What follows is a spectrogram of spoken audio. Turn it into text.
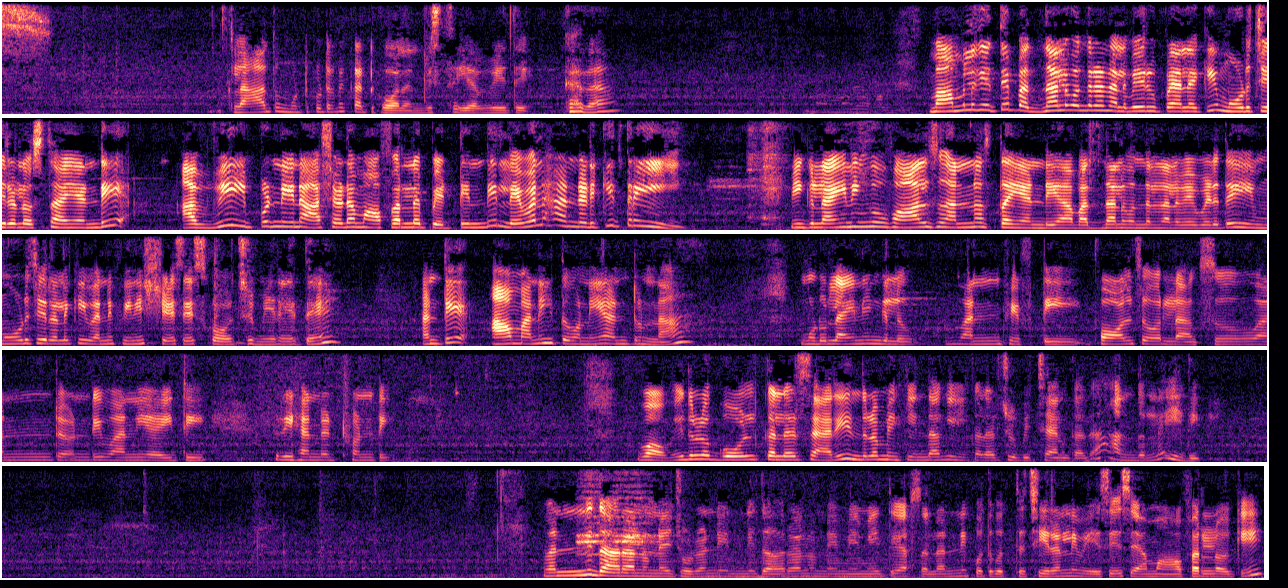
క్లాత్ ముట్టుకుంటేనే కట్టుకోవాలనిపిస్తాయి అవి అయితే. కదా? మామూలుగా అయితే పద్నాలుగు వందల నలభై రూపాయలకి మూడు చీరలు వస్తాయండి. అవి ఇప్పుడు నేను ఆషాఢం ఆఫర్లో పెట్టింది లెవెన్ హండ్రెడ్కి త్రీ. మీకు లైనింగ్ ఫాల్స్ అన్నీ వస్తాయండి. ఆ పద్నాలుగు వందల నలభై పెడితే ఈ మూడు చీరలకి ఇవన్నీ ఫినిష్ చేసేసుకోవచ్చు మీరైతే. అంటే ఆ మనీతోని అంటున్నా. మూడు లైనింగ్లు one fifty falls overlocks one twenty one eighty three hundred twenty. Wow ఇది గోల్డ్ కలర్ శారీ. ఇందులో మీకు ఇందాక ఈ కలర్ చూపించాను కదా అందులో ఇది. ఇవన్నీ దారాలు ఉన్నాయి చూడండి ఎన్ని దారాలు ఉన్నాయి. మేమైతే అసలు అన్ని కొత్త కొత్త చీరల్ని వేసేసాము ఆఫర్లోకి.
